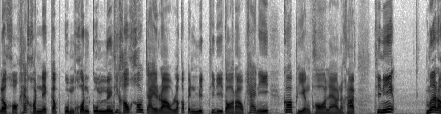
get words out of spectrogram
เราขอแค่คอนเน็กกับกลุ่มคนกลุ่มหนึ่งที่เขาเข้าใจเรา แล้วก็เป็นมิตรที่ดีต่อเราแค่นี้ก็เพียงพอแล้วนะครับ ทีนี้เมื่อเรา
